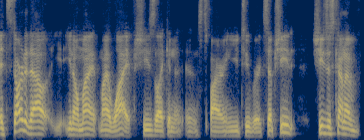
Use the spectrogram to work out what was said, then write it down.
it started out, you know, my my wife, she's like an, an inspiring YouTuber, except she she just kind of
